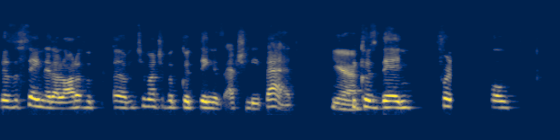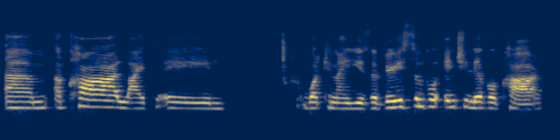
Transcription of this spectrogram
there's a saying that a lot of um, too much of a good thing is actually bad. Yeah. Because then, for example, um, a car like a what can I use? A very simple entry level car,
